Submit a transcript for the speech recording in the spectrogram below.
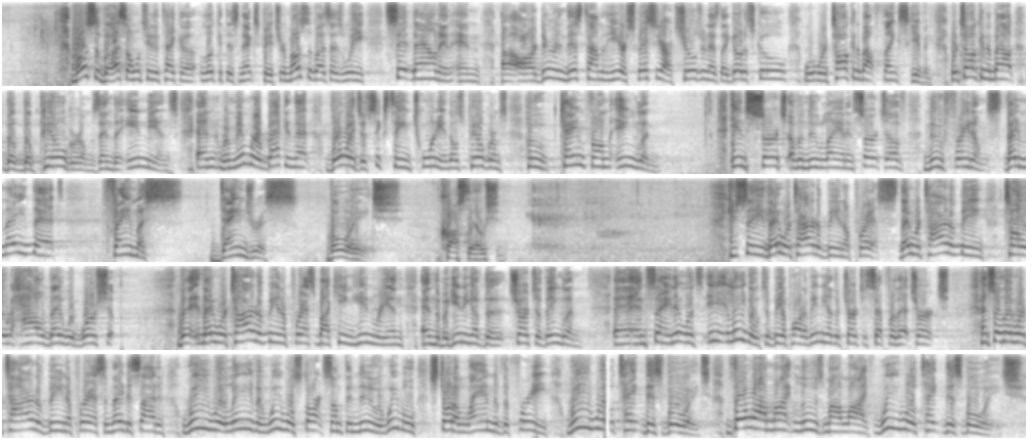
Most of us, I want you to take a look at this next picture. Most of us, as we sit down and, and uh, are during this time of the year, especially our children as they go to school, we're, we're talking about Thanksgiving. We're talking about the, the pilgrims and the Indians. And remember back in that voyage of 1620 and those pilgrims who came from England in search of a new land, in search of new freedoms. They made that famous, dangerous voyage across the ocean. You see, they were tired of being oppressed. They were tired of being told how they would worship. They, they were tired of being oppressed by King Henry and, and the beginning of the Church of England and, and saying it was illegal to be a part of any other church except for that church. And so they were tired of being oppressed and they decided, we will leave and we will start something new and we will start a land of the free. We will take this voyage. Though I might lose my life, we will take this voyage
